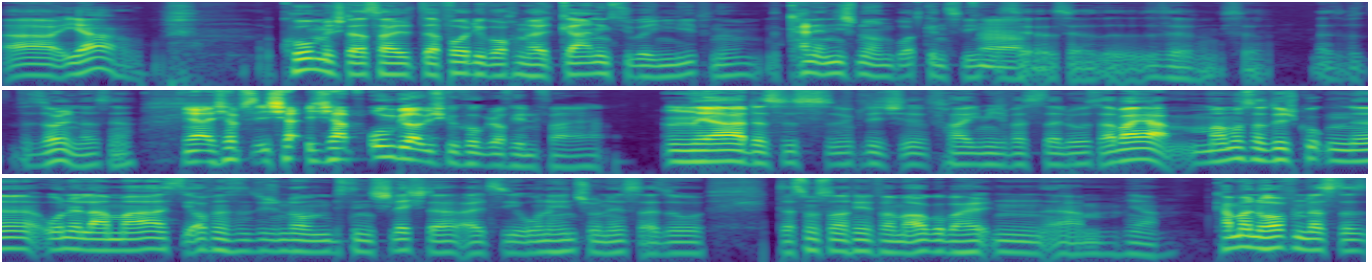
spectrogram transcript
Äh, ja, komisch, dass halt davor die Wochen halt gar nichts über ihn lief. Ne? Kann ja nicht nur an Watkins liegen. Ja. Ist ja, ist ja, ist ja, ist ja, was, was soll denn das? Ja? Ja, ich hab's, ich, ich hab unglaublich geguckt auf jeden Fall. Ja. Ja, das ist wirklich, äh, frage ich mich, was ist da los. Aber ja, man muss natürlich gucken, ne, ohne Lamar ist die Offense natürlich noch ein bisschen schlechter, als sie ohnehin schon ist. Also das muss man auf jeden Fall im Auge behalten. Ähm, ja, kann man nur hoffen, dass das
